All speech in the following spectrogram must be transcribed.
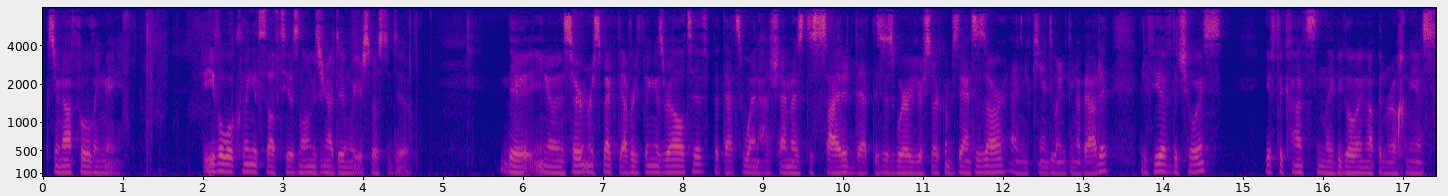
because you're not fooling me. The evil will cling itself to you as long as you're not doing what you're supposed to do. The, you know, in a certain respect, everything is relative, but that's when Hashem has decided that this is where your circumstances are and you can't do anything about it. But if you have the choice, you have to constantly be going up in Ruchniyus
